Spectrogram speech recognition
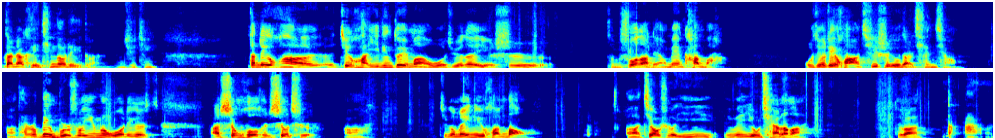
大家可以听到这一段，你去听。但这个话，这个话一定对吗？我觉得也是，怎么说呢？两面看吧。我觉得这话其实有点牵强。啊，他说，并不是说因为我这个啊生活很奢侈啊，这个美女环抱啊，骄奢淫逸，因为有钱了嘛，对吧？大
